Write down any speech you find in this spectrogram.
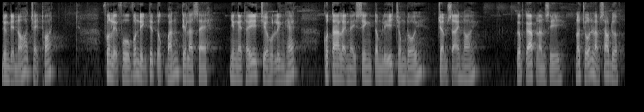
Đừng để nó chạy thoát. Phương Lệ Phù vốn định tiếp tục bắn tia laser, Nhưng nghe thấy Triệu Hữu Linh hét, Cô ta lại nảy sinh tâm lý chống đối, Chậm rãi nói, Gấp gáp làm gì? Nó trốn làm sao được?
